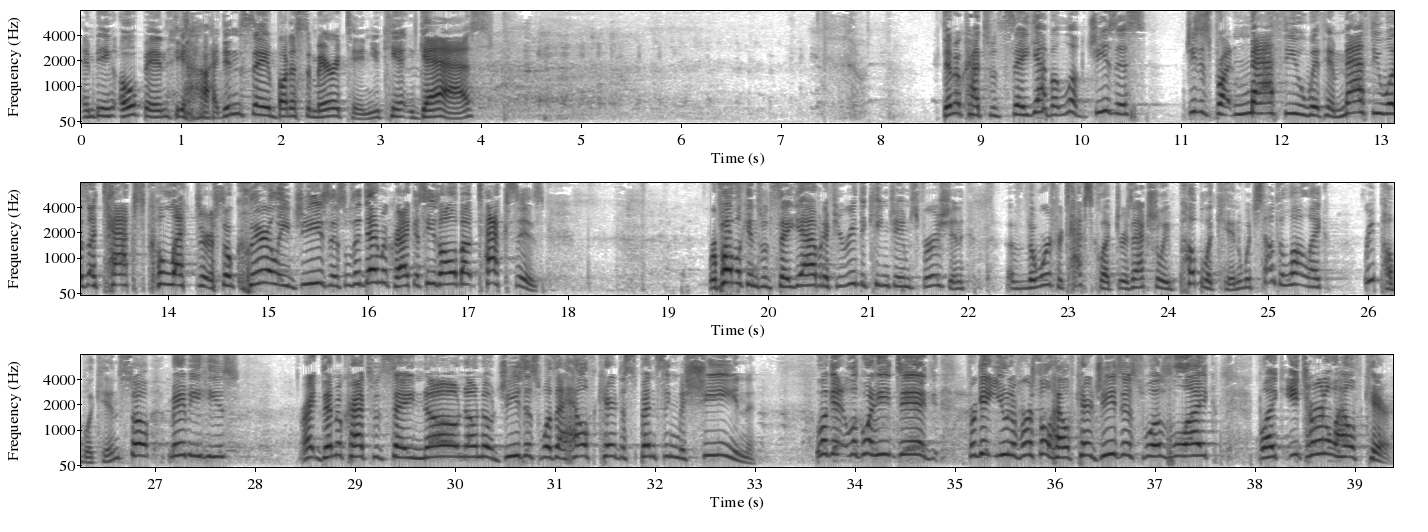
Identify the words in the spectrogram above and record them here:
and being open. Yeah, I didn't say but a Samaritan. You can't gasp. Democrats would say, yeah, but look, Jesus, Jesus brought Matthew with him. Matthew was a tax collector. So clearly Jesus was a Democrat because he's all about taxes. Republicans would say, yeah, but if you read the King James Version, the word for tax collector is actually publican, which sounds a lot like Republican. So maybe he's, right? Democrats would say, no, no, no, Jesus was a healthcare dispensing machine. Look at, look what he did. Forget universal healthcare. Jesus was like like eternal health care.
